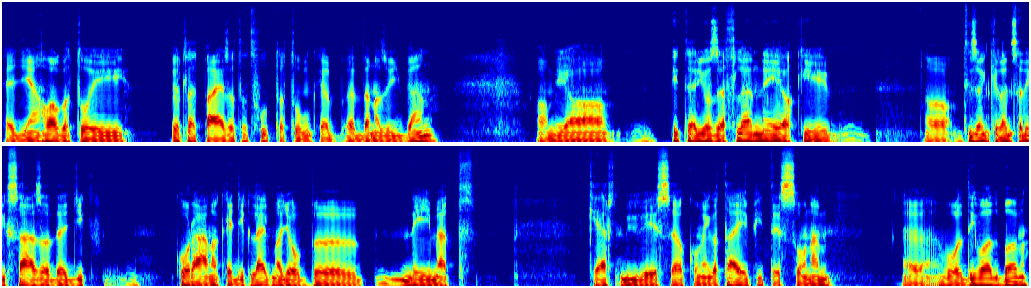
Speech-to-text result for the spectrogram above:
egy ilyen hallgatói ötletpályázatot futtatunk ebben az ügyben, ami a Peter József Lenné, aki a 19. század egyik korának egyik legnagyobb német kertművésze, akkor még a tájépítés szó nem volt divatban,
